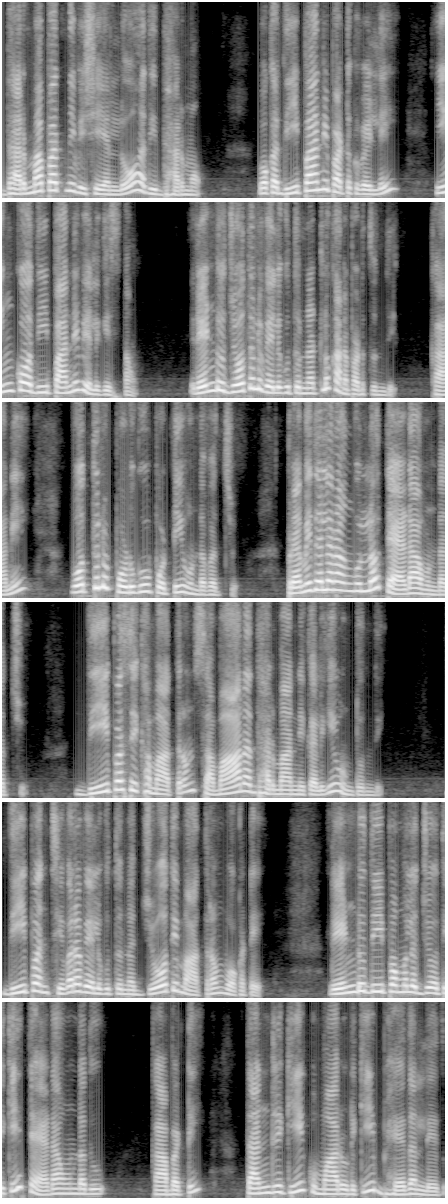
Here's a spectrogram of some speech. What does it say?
ధర్మపత్ని విషయంలో అది ధర్మం. ఒక దీపాన్ని పట్టుకు వెళ్ళి ఇంకో దీపాన్ని వెలిగిస్తాం. రెండు జ్యోతులు వెలుగుతున్నట్లు కనపడుతుంది. కానీ ఒత్తులు పొడుగు పొట్టి ఉండవచ్చు. ప్రమిదల రంగుల్లో తేడా ఉండొచ్చు. దీపశిఖ మాత్రం సమాన ధర్మాన్ని కలిగి ఉంటుంది. దీపం చివర వెలుగుతున్న జ్యోతి మాత్రం ఒకటే. రెండు దీపముల జ్యోతికి తేడా ఉండదు. కాబట్టి తండ్రికి కుమారుడికి భేదం లేదు.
